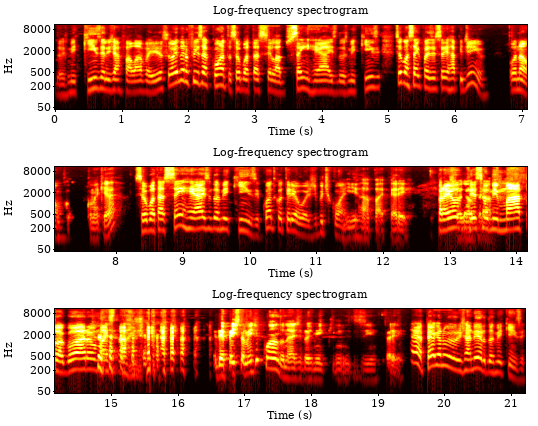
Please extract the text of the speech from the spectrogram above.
2015 ele já falava isso. Eu ainda não fiz a conta. Se eu botasse, sei lá, 100 reais em 2015, você consegue fazer isso aí rapidinho? Ou não? Como é que é? Se eu botasse 100 reais em 2015, quanto que eu teria hoje de Bitcoin? Ih, rapaz, peraí. Para eu, eu ver se eu me mato agora ou mais tarde. Depende também de quando, né? De 2015. Peraí. É, pega no janeiro de 2015.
